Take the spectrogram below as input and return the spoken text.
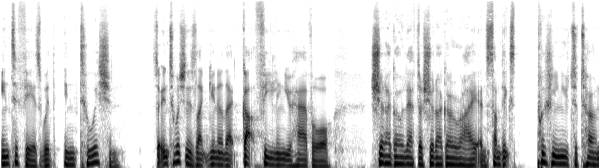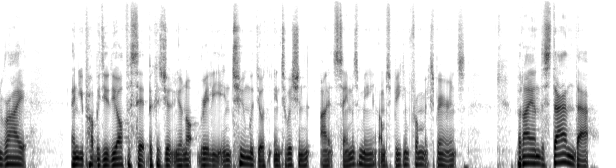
interferes with intuition. So intuition is like, you know, that gut feeling you have, or should I go left or should I go right? And something's pushing you to turn right. And you probably do the opposite because you're, you're not really in tune with your intuition. I, same as me. I'm speaking from experience. But I understand that.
